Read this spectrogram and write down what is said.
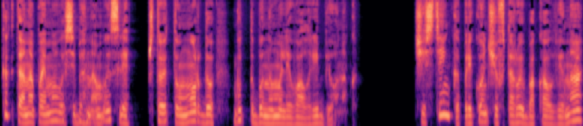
Как-то она поймала себя на мысли, что эту морду будто бы намалевал ребенок. Частенько, прикончив второй бокал вина,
